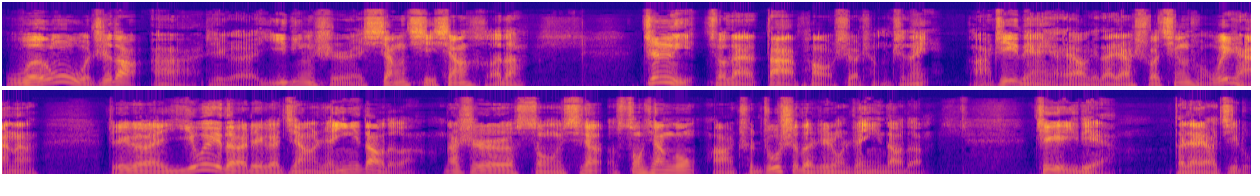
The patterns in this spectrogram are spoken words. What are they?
文武之道啊，这个一定是相气相合的，真理就在大炮射程之内啊！这一点也要给大家说清楚，为啥呢？这个一味的这个讲仁义道德。那是宋襄宋襄公啊，蠢猪式的这种仁义道德，这个一点大家要记住。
